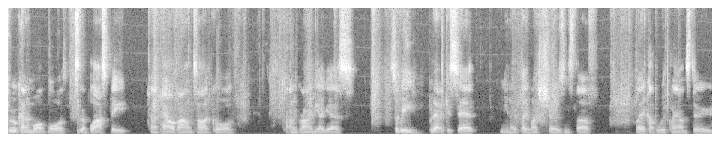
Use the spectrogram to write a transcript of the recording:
We were kind of more, more sort of blast beat, kind of power violence, hardcore, kind of grindy, I guess. So we put out a cassette, you know, played a bunch of shows and stuff. Played a couple with clowns too.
